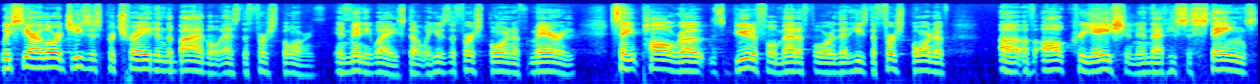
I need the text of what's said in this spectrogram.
We see our Lord Jesus portrayed in the Bible as the firstborn in many ways, don't we? He was the firstborn of Mary. St. Paul wrote this beautiful metaphor that he's the firstborn of, uh, of all creation and that he sustains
